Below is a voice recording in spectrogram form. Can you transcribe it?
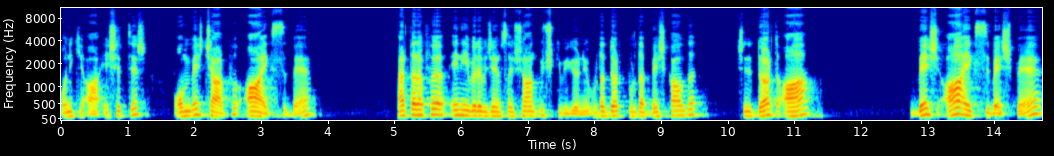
12A eşittir. 15 çarpı A eksi B. Her tarafı en iyi bölebileceğim sayı şu an 3 gibi görünüyor. Burada 4, burada 5 kaldı. Şimdi 4A 5A eksi 5B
